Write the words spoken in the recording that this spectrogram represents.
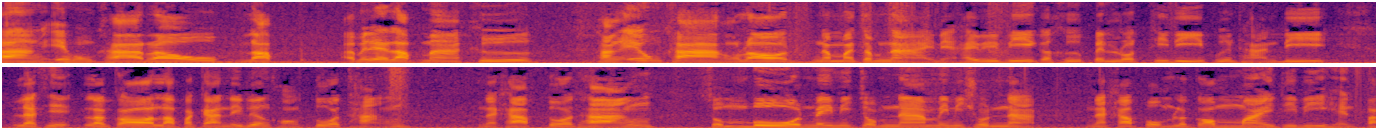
ทางเอฟงคาเรารับไม่ได้รับมาคือทางเอฟงคาของเรานำมาจำหน่ายเนี่ยให้พี่ๆก็คือเป็นรถที่ดีพื้นฐานดี และที่แล้วก็รับประกันในเรื่องของตัวถัง นะครับตัวถังสมบูรณ์ไม่มีจมน้ำไม่มีชนหนักนะครับผมแล้วก็ไม้ที่พี่เห็นไป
